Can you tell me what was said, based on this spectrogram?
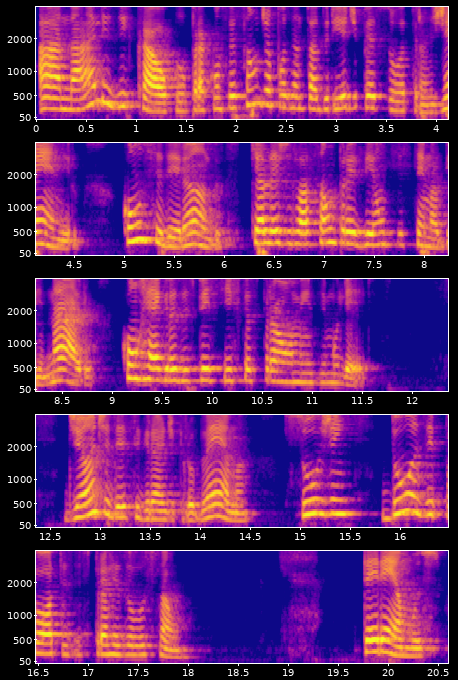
a análise e cálculo para concessão de aposentadoria de pessoa transgênero, considerando que a legislação prevê um sistema binário com regras específicas para homens e mulheres? Diante desse grande problema, surgem duas hipóteses para resolução. Teremos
